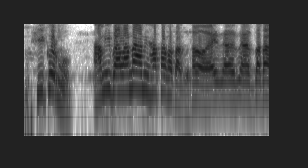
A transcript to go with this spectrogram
কি করব আমি বালা না আমি হাসা কথা কই। হ্যাঁ, যারা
